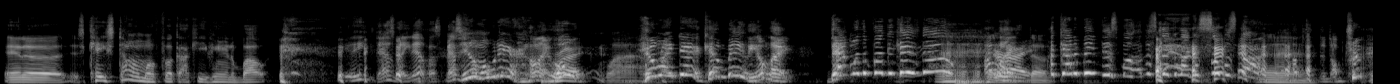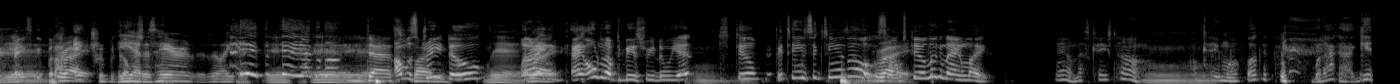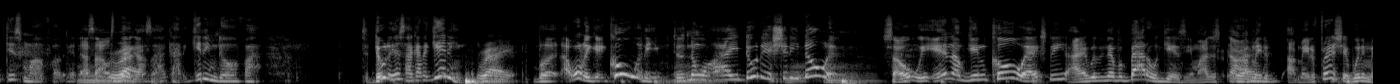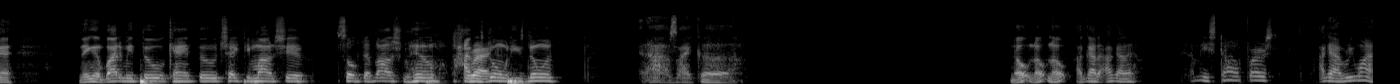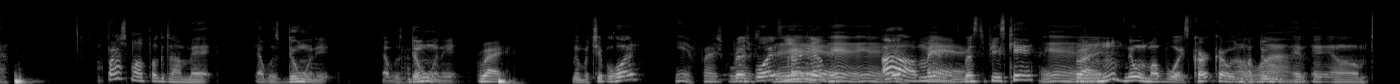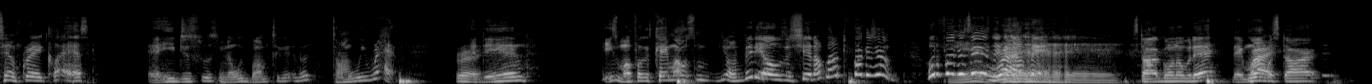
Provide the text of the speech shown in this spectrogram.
And uh this K Stone motherfucker I keep hearing about. he- that's like that's, that's him over there. I'm like, whoa, Right. Wow. him right there, Kevin Bailey. I'm like, that motherfucker K Stone. I'm like, Right. I gotta beat this mother. This nigga like a superstar. I'm, I'm tripping Yeah. basically, but I ain't tripping. He I'm had his hair like Yeah, that. yeah, yeah, yeah, yeah. That's I'm a street funny. dude, Yeah. but I, ain't, I ain't old enough to be a street dude yet. Still 15, 16 years old. So I'm Right. still looking at him like, damn, that's K Stone. Mm. Okay, motherfucker. but I gotta get this motherfucker. That's how I was Right. thinking. I said, I gotta get him though. If I to do this, I gotta get him. Right. But I want to get cool with him. Just know how he do this shit he doing. So we end up getting cool. Actually, I ain't really never battle against him. I just thought I made a I made a friendship with him, man. Nigga invited me through, came through, checked him out and shit, soaked up knowledge from him, how Right. was doing what he's doing. And I was like, uh, no, no, no. I gotta, I gotta, did I meet Stone first? I gotta rewind. First motherfuckers I met that was doing it, that was doing it. Right. Remember Chippewa? Yeah, Fresh Boys. Fresh Boys, Yeah, Kurt yeah, yeah. yeah, Oh yeah. man. Rest in peace, Ken. Yeah. Right. Mm-hmm. Them was my boys. Kurt Kerr was Oh, my wow. dude in, in um, 10th grade class. And he just was, you know, we bumped together, talking we rap. Right. And then these motherfuckers came out with some, you know, videos and shit. I'm like, what the fuck is you? Who the fuck is this nigga? Right. I met. Started going over there. They mama Right. started.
